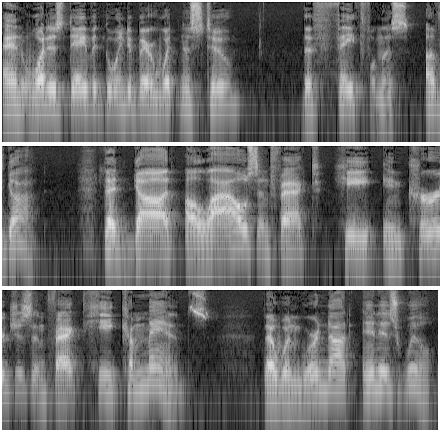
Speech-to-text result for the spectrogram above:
And what is David going to bear witness to? The faithfulness of God. That God allows, in fact, He encourages, in fact, He commands that when we're not in His will,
